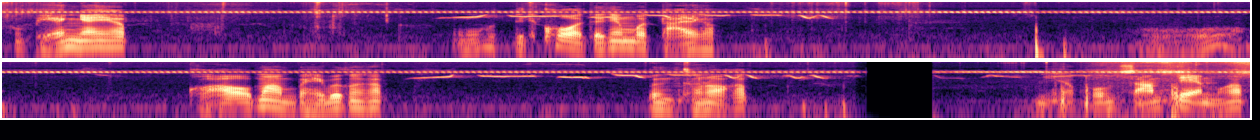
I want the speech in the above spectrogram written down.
หนูแผงใหญ่ครับโอ้ติดคอแต่ยังไม่ตายครับโอ้ขอเอาออกมาไปเบิ้งก่อนครับเบิ้งข้างนอกครับ ผมสามแต้มครับ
